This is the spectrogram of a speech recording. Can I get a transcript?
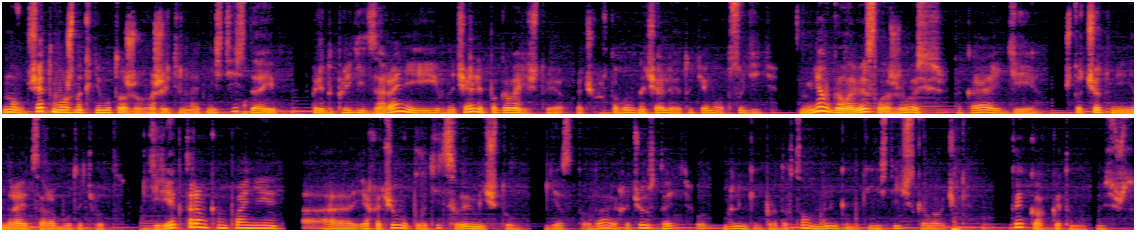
Ну, вообще-то можно к нему тоже уважительно отнестись, да, и предупредить заранее, и вначале поговорить, что я хочу с тобой вначале эту тему обсудить. У меня в голове сложилась такая идея, что что-то мне не нравится работать вот директором компании, а я хочу воплотить свою мечту детства, да, я хочу стать вот маленьким продавцом маленькой букинистической лавочки. Ты как к этому относишься?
